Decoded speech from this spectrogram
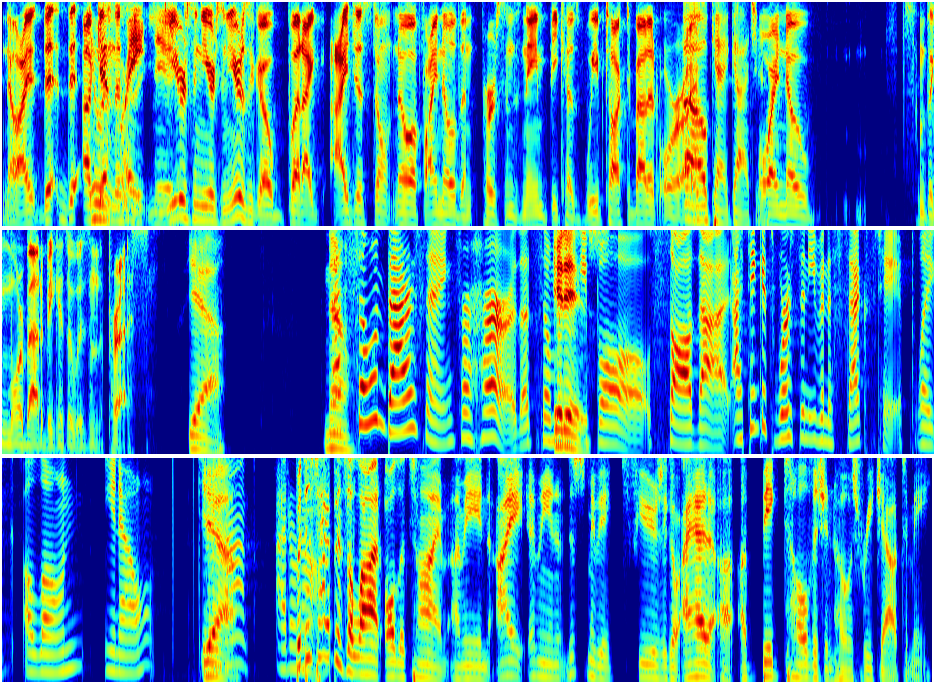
No, I th- th- again this great, is dude. years and years and years ago, but I I just don't know if I know the person's name because we've talked about it or oh, I okay, gotcha. or I know something more about it because it was in the press. yeah. No. That's so embarrassing for her that so many people saw that. I think it's worse than even a sex tape, like alone, you know, doing Yeah. that. I don't but know. this happens a lot all the time. I mean, I I mean, this is maybe a few years ago. I had a, a big television host reach out to me,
